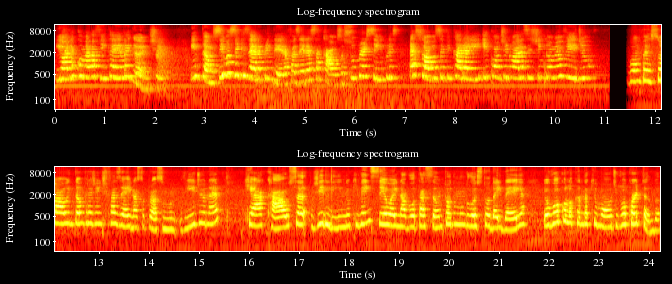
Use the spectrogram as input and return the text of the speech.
e olha como ela fica elegante. Então, se você quiser aprender a fazer essa calça super simples, é só você ficar aí e continuar assistindo ao meu vídeo. Bom, pessoal, então pra gente fazer aí nosso próximo vídeo, né? Que é a calça de linho que venceu aí na votação, todo mundo gostou da ideia. Eu vou colocando aqui o molde e vou cortando.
